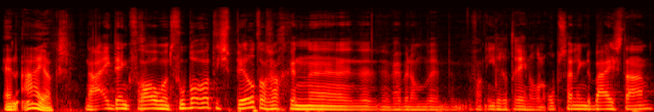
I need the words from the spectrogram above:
en Ajax? Nou, ik denk vooral om het voetbal wat hij speelt. Dan zag ik een. eh, we hebben dan van iedere trainer een opstelling erbij staan.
